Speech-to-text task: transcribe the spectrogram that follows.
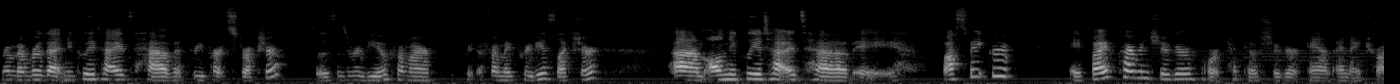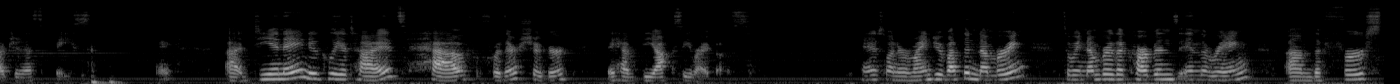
Remember that nucleotides have a three-part structure. So this is a review from our from a previous lecture. Um, all nucleotides have a phosphate group, a five-carbon sugar or a pentose sugar, and a nitrogenous base. Okay. Uh, DNA nucleotides have, for their sugar, they have deoxyribose. I just want to remind you about the numbering. So we number the carbons in the ring. Um, the first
